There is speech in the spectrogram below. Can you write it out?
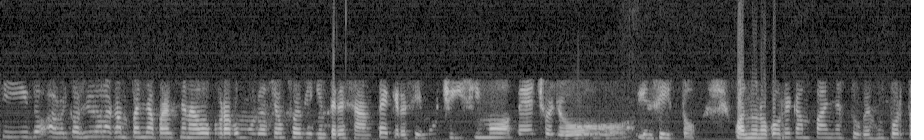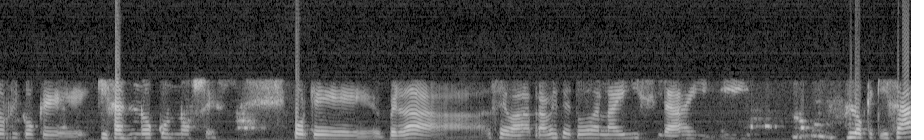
sido, haber corrido la campaña para el Senado por acumulación fue bien interesante, crecí muchísimo, de hecho yo insisto, cuando uno corre campañas tú ves un Puerto Rico que quizás no conoces porque, ¿verdad? Se va a través de toda la isla y, lo que quizás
